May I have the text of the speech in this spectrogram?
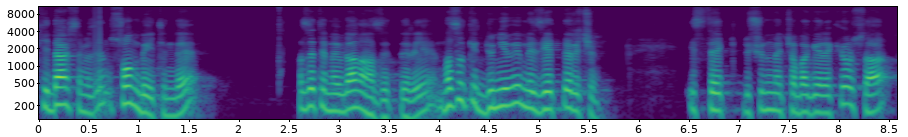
ki dersimizin son beytinde Hz. Mevlana Hazretleri nasıl ki dünyevi meziyetler için istek, düşünme, çaba gerekiyorsa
